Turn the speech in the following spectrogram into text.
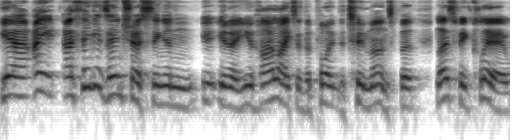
Yeah, I, I think it's interesting, and you know, you highlighted the point the two months, but let's be clear,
